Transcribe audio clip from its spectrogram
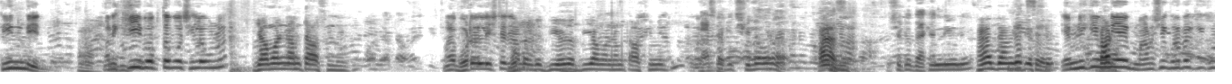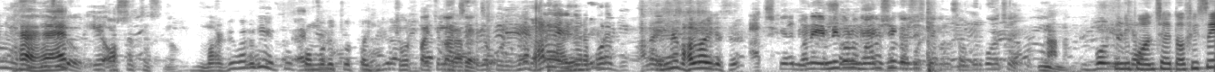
তিন দিন? হ্যাঁ। মানে কি বক্তব্য ছিল ওনার? যে আমার নামটা আসেনি। মানে ভোটার লিস্টে নাম ভোটার দুই হাজার দুই আমার নামটা আসে নাকি নামটা কি ছিল না সেটা দেখেননি উনি? হ্যাঁ দেখছি। এমনি কি উনি মানসিক ভাবে কি কোনো হ্যাঁ হ্যাঁ ছিল? এ অসুস্থ ছিল। মার্কেট ভাবে কি একটু কোমরে চোট পাইছিল? চোট পাইছিল আচ্ছা, গিয়ে ভালো হয়ে গেছে পরে এমনি ভালো হয়ে গেছে। আজকের মানে এমনি কোনো মানসিক কোনো সম্পর্ক আছে? না না। তিনি পঞ্চায়েত অফিসে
